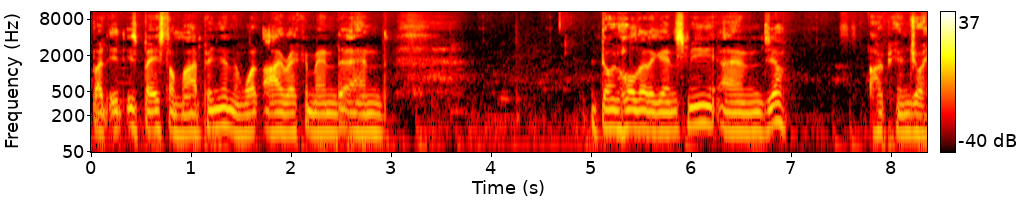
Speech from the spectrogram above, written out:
but it is based on my opinion and what I recommend. And don't hold that against me. And yeah, I hope you enjoy.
